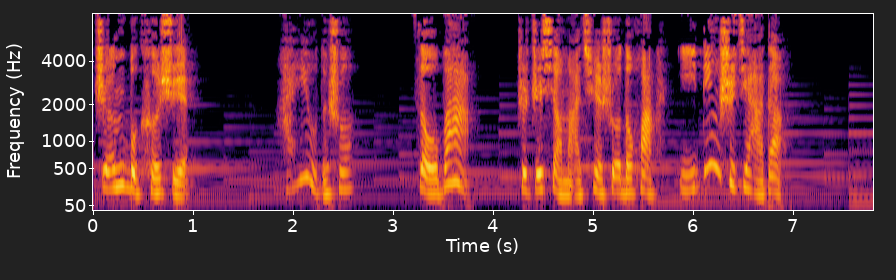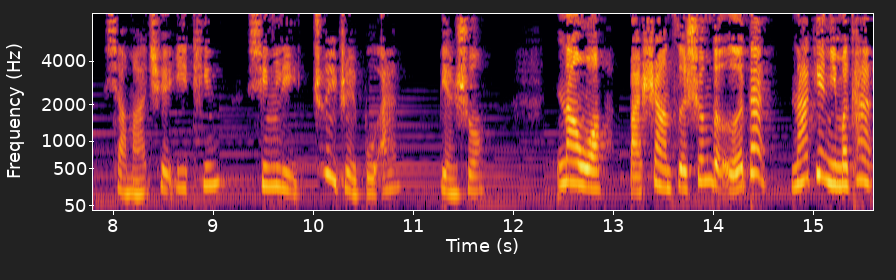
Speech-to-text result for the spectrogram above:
真不科学；还有的说，走吧，这只小麻雀说的话一定是假的。小麻雀一听，心里惴惴不安，便说：“那我把上次生的鹅蛋拿给你们看。”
